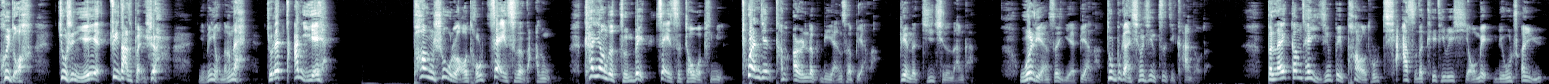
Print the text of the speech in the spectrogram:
会躲就是你爷爷最大的本事。你们有能耐就来打你爷爷。”胖瘦老头再次的大怒，看样子准备再次找我拼命。突然间，他们二人的脸色变了。变得极其的难看，我脸色也变了，都不敢相信自己看到的。本来刚才已经被胖老头掐死的 KTV 小妹刘川鱼，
